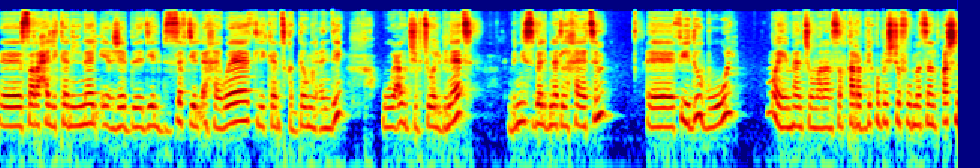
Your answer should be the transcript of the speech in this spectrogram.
آه صراحة اللي كان لنا الإعجاب ديال بزاف ديال الأخوات اللي كانت خداو من عندي. وعاود جبتوها البنات. بالنسبة لبنات الخاتم فيه des boules. المهم هانتوما أنا نقرب لكم باش تشوفوا ما تنبقاش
